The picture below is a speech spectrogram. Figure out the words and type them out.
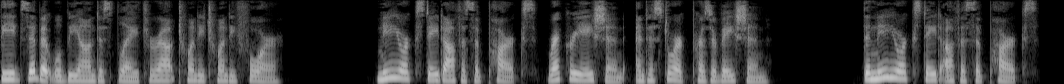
The exhibit will be on display throughout 2024. New York State Office of Parks, Recreation and Historic Preservation. The New York State Office of Parks,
